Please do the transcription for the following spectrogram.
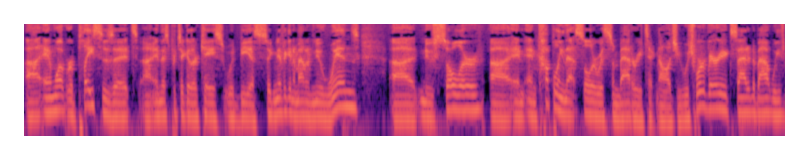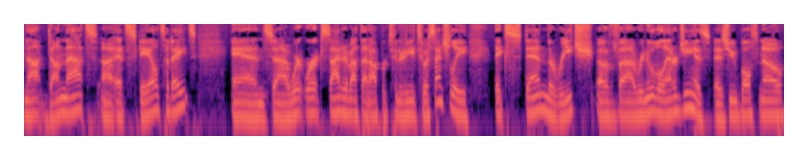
Uh, and what replaces it uh, in this particular case would be a significant amount of new wind. Uh, new solar uh, and, and coupling that solar with some battery technology, which we're very excited about. We've not done that uh, at scale to date, and uh, we're, we're excited about that opportunity to essentially extend the reach of uh, renewable energy. As, as you both know,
